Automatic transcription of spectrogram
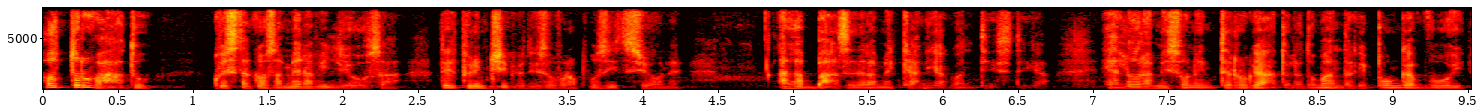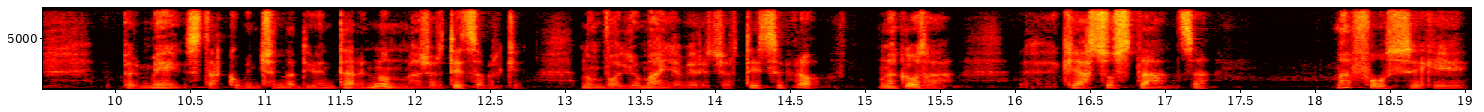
ho trovato questa cosa meravigliosa del principio di sovrapposizione alla base della meccanica quantistica. E allora mi sono interrogato, e la domanda che pongo a voi per me sta cominciando a diventare non una certezza perché non voglio mai avere certezze, però una cosa eh, che ha sostanza, ma fosse che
